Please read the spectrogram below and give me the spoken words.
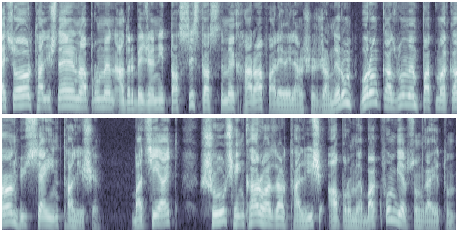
Այսօր թալիշներն ապրում են Ադրբեջանի 10-ից 11 հարավ-արևելյան շրջաններում, որոնք կազմում են պատմական հյուսիսային թալիշը։ Բացի այդ, շուրջ 500.000 թալիշ ապրում է Բաքվում եւ Սումգայիթում,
